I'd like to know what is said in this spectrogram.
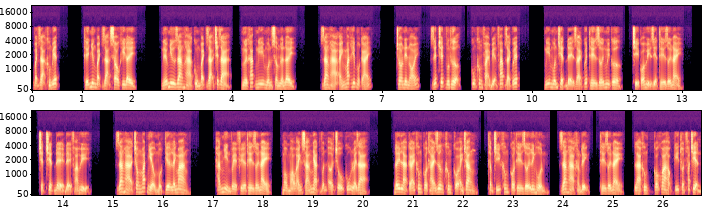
Bạch dạ không biết. Thế nhưng bạch dạ sau khi đây, nếu như giang hà cùng bạch dạ chết giả, người khác nghĩ muốn xâm lấn đây. Giang hà ánh mắt hiếp một cái. Cho nên nói giết chết vương thượng, cũng không phải biện pháp giải quyết. Nghĩ muốn triệt để giải quyết thế giới nguy cơ, chỉ có hủy diệt thế giới này. Triệt triệt để để phá hủy. Giang hà trong mắt nhiều một tia lánh mang. Hắn nhìn về phía thế giới này, màu máu ánh sáng nhạt vẫn ở chỗ cũ lóe ra. Đây là cái không có thái dương, không có ánh trăng, thậm chí không có thế giới linh hồn, giang hà khẳng định, thế giới này là không có khoa học kỹ thuật phát triển.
